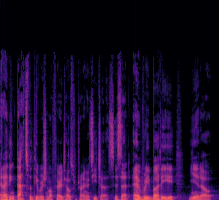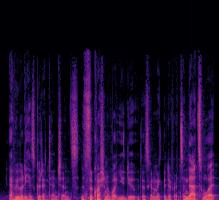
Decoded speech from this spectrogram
and I think that's what the original fairy tales were trying to teach us: is that everybody, you know, everybody has good intentions. It's the question of what you do that's going to make the difference, and that's what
